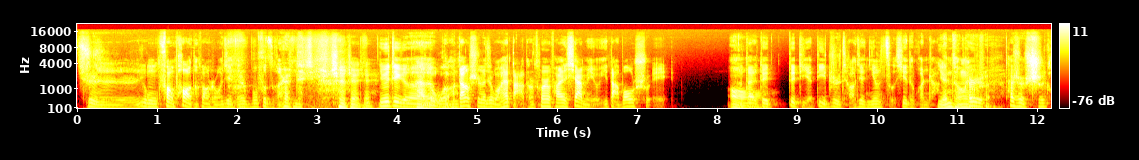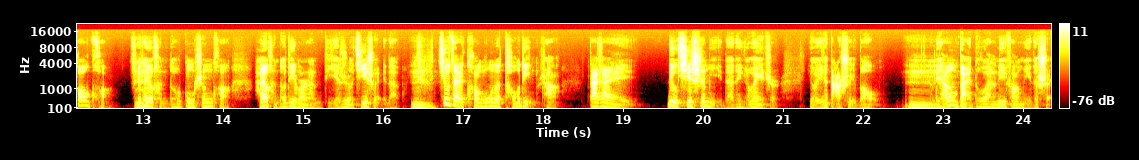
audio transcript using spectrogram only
是用放炮的方式，我简直是不负责任的。是是是因为这个我们当时呢就往下打的时候，突然发现下面有一大包水，哦，但对对底下地质条件进行仔细的观察，岩层它是，它是石膏矿，所以它嗯有很多共生矿，还有很多地方呢底下是有积水的。嗯就在矿工的头顶上，大概六七十米的那个位置，有一个大水包，嗯，两百多万立方米的水。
